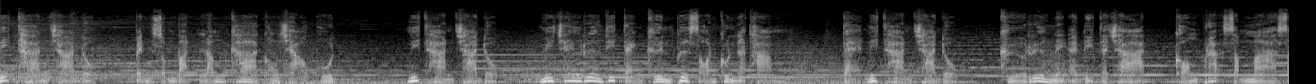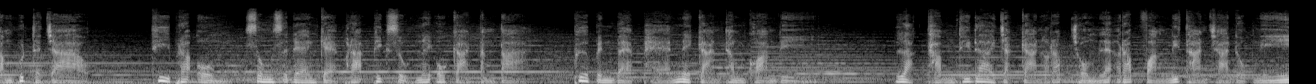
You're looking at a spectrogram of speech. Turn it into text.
นิทานชาดกเป็นสมบัติล้ำค่าของชาวพุทธ นิทานชาดกไม่ใช่เรื่องที่แต่งขึ้นเพื่อสอนคุณธรรม แต่นิทานชาดกคือเรื่องในอดีตชาติของพระสัมมาสัมพุทธเจ้า ที่พระองค์ทรงแสดงแก่พระภิกษุในโอกาสต่างๆ เพื่อเป็นแบบแผนในการทำความดี หลักธรรมที่ได้จากการรับชมและรับฟังนิทานชาดกนี้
